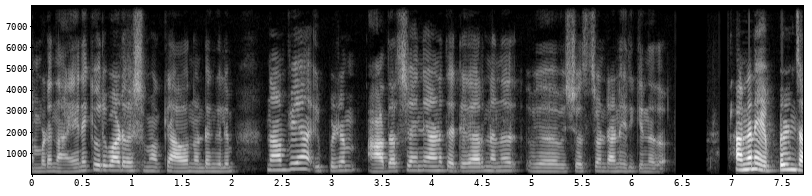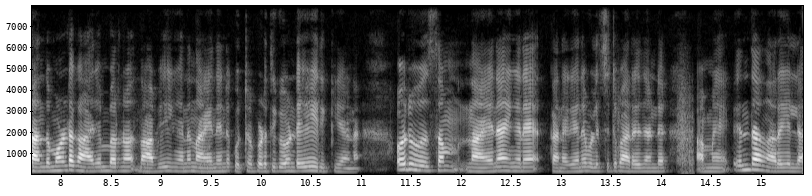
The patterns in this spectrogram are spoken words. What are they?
നമ്മുടെ നയനയ്ക്ക് ഒരുപാട് വിഷമമൊക്കെ ആവുന്നുണ്ടെങ്കിലും നവ്യ ഇപ്പോഴും ആദർശ തന്നെയാണ് തെറ്റുകാരനെന്ന് വിശ്വസിച്ചുകൊണ്ടാണ് ഇരിക്കുന്നത്. അങ്ങനെ എപ്പോഴും ചന്ദമോളുടെ കാര്യം പറഞ്ഞ് നവ്യ ഇങ്ങനെ നയനെ കുറ്റപ്പെടുത്തിക്കൊണ്ടേ ഇരിക്കുകയാണ്. ഒരു ദിവസം നയന ഇങ്ങനെ കനകനെ വിളിച്ചിട്ട് പറയുന്നുണ്ട് അമ്മേ എന്താണെന്നറിയില്ല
